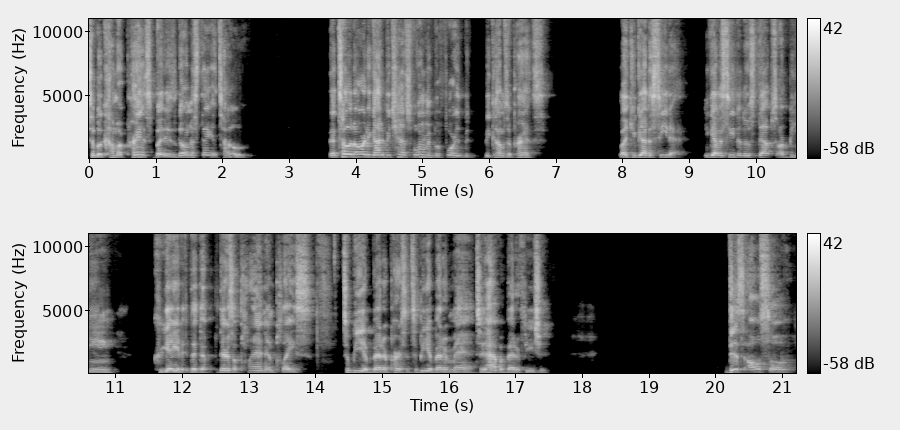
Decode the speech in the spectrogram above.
to become a prince but it's going to stay a toad. That toad already got to be transforming before it be- becomes a prince. Like you got to see that you got to see that those steps are being created that the, there's a plan in place to be a better person to be a better man to have a better future. This also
